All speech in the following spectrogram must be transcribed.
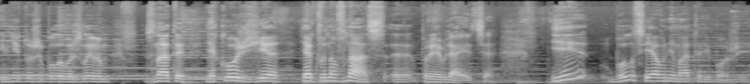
і мені дуже було важливим знати, якого ж є, як вона в нас е, проявляється. І було з'явлення Матері Божої.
